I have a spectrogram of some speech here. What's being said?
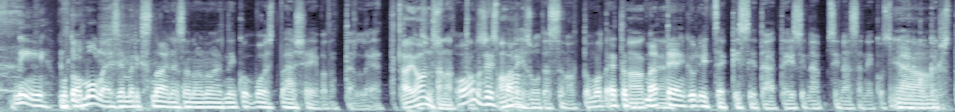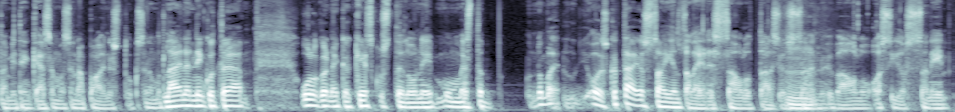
niin, mutta on mulle esimerkiksi nainen sanonut, että niin voisit vähän sheivata tälleen. Että Ai on siis, sanottu? On siis parisuudessa sanottu, mutta että okay. mä teen kyllä itsekin sitä, että ei sinä, sinänsä niin kuin, mä en kokenut sitä mitenkään semmoisena painostuksena. Mutta lähinnä niin kuin tämä ulkonäkökeskustelu, niin mun mielestä, no mä, olisiko tämä jossain iltalehdessä ollut taas jossain mm. hyvä ollut osiossa, niin –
